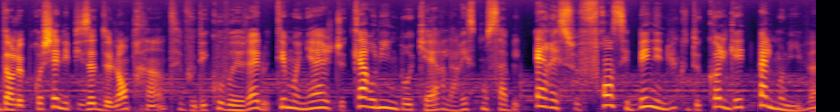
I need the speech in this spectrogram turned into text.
Dans le prochain épisode de L'Empreinte, vous découvrirez le témoignage de Caroline Brucker, la responsable RSE France et Benelux de Colgate Palmolive.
